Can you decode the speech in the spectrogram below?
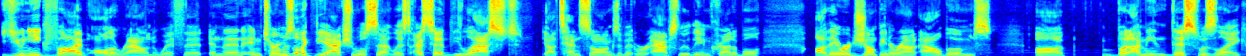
unique vibe all around with it. And then in terms of like the actual set list, I said the last uh, 10 songs of it were absolutely incredible. Uh, they were jumping around albums. Uh, but I mean, this was like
